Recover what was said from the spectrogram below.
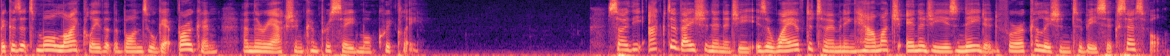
because it's more likely that the bonds will get broken and the reaction can proceed more quickly. So the activation energy is a way of determining how much energy is needed for a collision to be successful.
